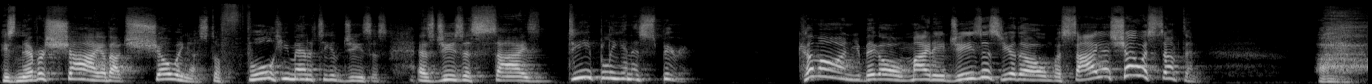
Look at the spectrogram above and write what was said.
He's never shy about showing us the full humanity of Jesus as Jesus sighs deeply in his spirit. Come on, you big old mighty Jesus, you're the old Messiah. Show us something. Oh,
